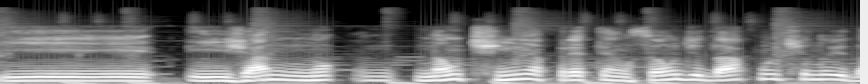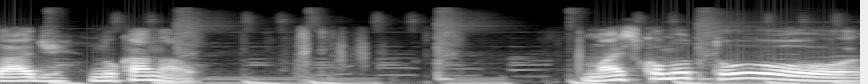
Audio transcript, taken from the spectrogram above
e, e já não tinha pretensão de dar continuidade no canal. Mas como eu tô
